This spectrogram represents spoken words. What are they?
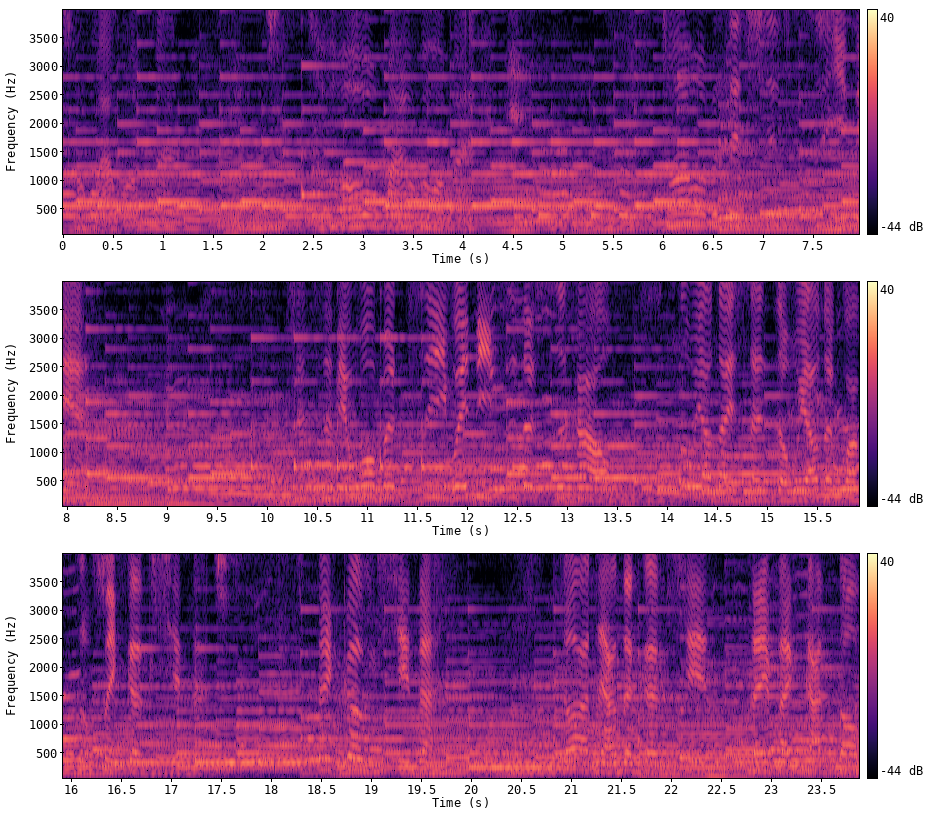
充满我们，充满我们。主啊，我们的心思意念，甚至连我们自以为理智的思考，都要在神荣耀的光中被更新的，被更新的。主啊，这样的更新，这一份感动。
